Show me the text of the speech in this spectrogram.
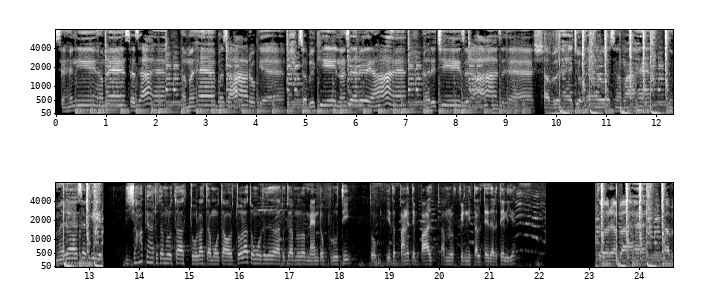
सहनी सजा है हम हैं बाजारों के। सबकी नज़र यहाँ है हर चीज़ राज है। अब है जो है वो समा है तुम रह सकी। यहाँ पे लोग था तोला तमोता और तोला तमोता आता हम लोग मैंडो फ्रूटी तो ये सब ताने के बाद हम लोग फिर निकलते डरते लिए। तो रबा है अब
